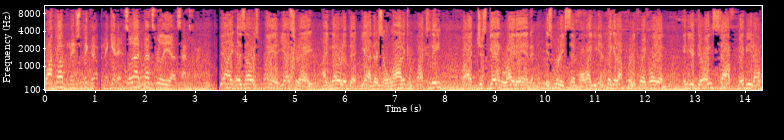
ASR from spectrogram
walk up and they just pick it up and they get it. So that, that's really uh, satisfying. Yeah, I, as I was playing it yesterday, I noted that yeah, there's a lot of complexity, but just getting right in is pretty simple. Like you can pick it up pretty quickly, and and you're doing stuff. Maybe you don't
